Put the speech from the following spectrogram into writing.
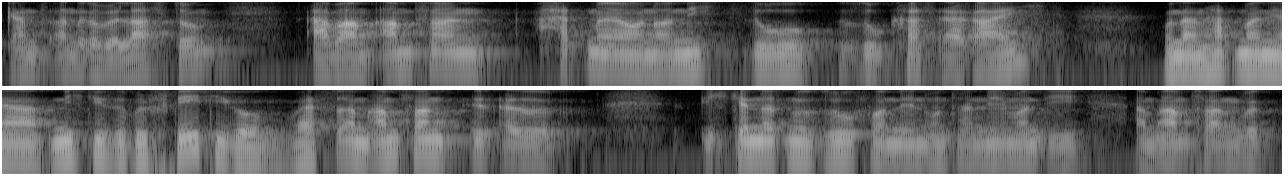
ganz andere Belastung. Aber am Anfang hat man ja auch noch nicht so, so krass erreicht. Und dann hat man ja nicht diese Bestätigung. Weißt du, am Anfang ist, also ich kenne das nur so von den Unternehmern, die am Anfang wirklich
